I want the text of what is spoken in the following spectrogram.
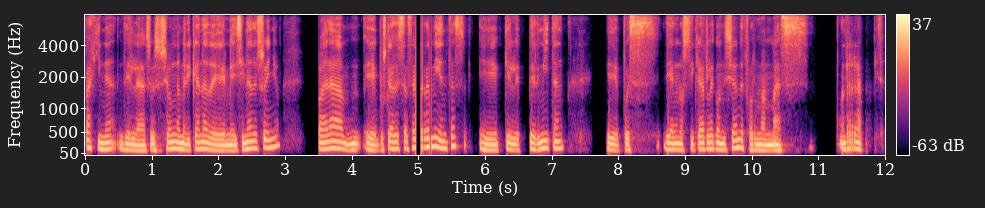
página de la Asociación Americana de Medicina del Sueño para mm, eh, buscar estas herramientas eh, que le permitan eh, pues diagnosticar la condición de forma más rápida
